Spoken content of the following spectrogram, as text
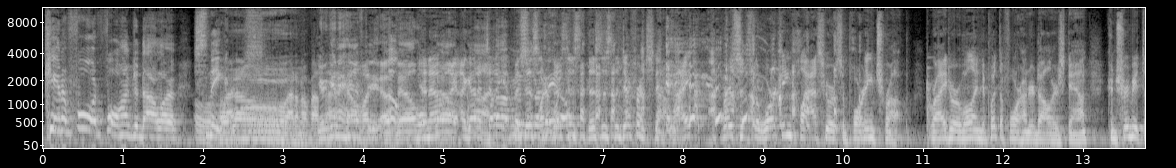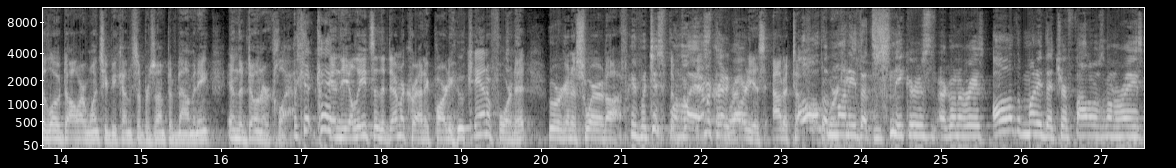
can't afford four hundred dollar oh, sneakers. I don't, I don't know about You're that. You're going to have to, uh, Bill. You know, Bill, I, I got to tell you, but this, this, is, this is the difference now, right? Versus the working class who are supporting Trump right, who are willing to put the $400 down, contribute to low dollar once he becomes the presumptive nominee, in the donor class. Can, can and the elites of the Democratic Party who can't afford it, who are going to swear it off. Okay, but just the one last Democratic thing, right? Party is out of touch all the, the money that the sneakers are going to raise, all the money that your followers are going to raise,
